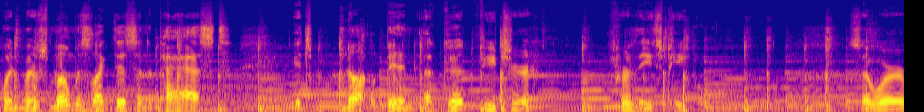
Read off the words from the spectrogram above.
When there's moments like this in the past, it's not been a good future for these people. So we're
